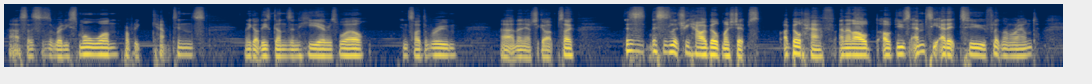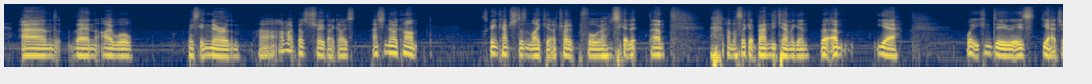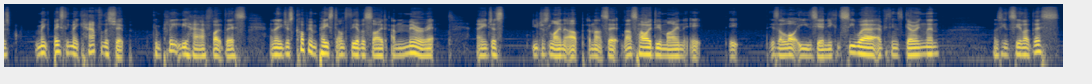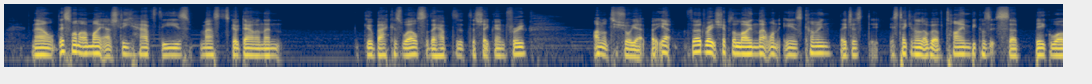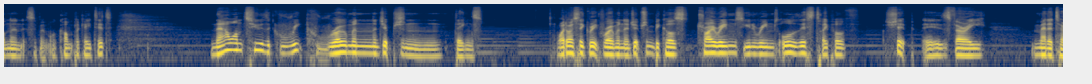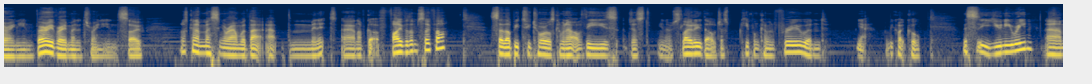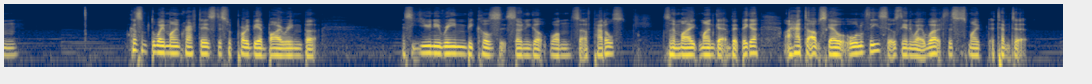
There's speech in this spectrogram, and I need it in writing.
Uh, so this is a really small one, probably captains. And they got these guns in here as well, inside the room. Uh, and then you actually go up. So this is this is literally how I build my ships. I build half, and then I'll I'll use MCEdit to flip them around, and then I will basically mirror them. Uh, I might be able to show you that, guys. Actually, no, I can't. Screen capture doesn't like it. I've tried it before with MCEdit. Um, unless I get Bandicam again. But um, yeah, what you can do is yeah, just make basically make half of the ship completely half like this, and then you just copy and paste it onto the other side and mirror it, and you just you just line it up, and that's it. That's how I do mine. It it is a lot easier, and you can see where everything's going then, as you can see like this. Now this one I might actually have these masts go down and then go back as well, so they have the, the shape going through. I'm not too sure yet, but yeah, third rate ship of the line, that one is coming. They just, it's taking a little bit of time because it's a big one and it's a bit more complicated. Now on to the Greek, Roman, Egyptian things. Why do I say Greek, Roman, Egyptian? Because triremes, uniremes, all of this type of ship is very Mediterranean. Very, very Mediterranean. So I'm just kind of messing around with that at the minute. And I've got five of them so far. So there'll be tutorials coming out of these just, you know, slowly. They'll just keep on coming through and, yeah, it'll be quite cool. This is a unireme. Um, because of the way Minecraft is, this would probably be a bireme, but it's a unireme because it's only got one set of paddles. So my mine get a bit bigger. I had to upscale all of these. It was the only way it worked. This was my attempt at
